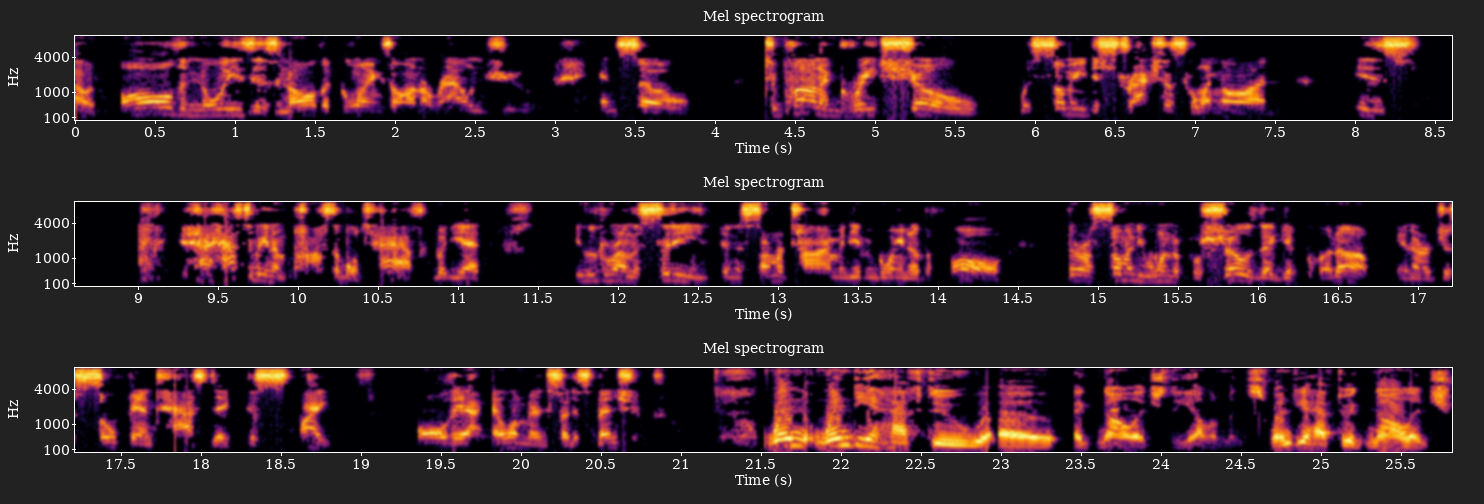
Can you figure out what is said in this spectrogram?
out all the noises and all the goings on around you. And so to put on a great show with so many distractions going on is it has to be an impossible task, but yet you look around the city in the summertime and even going into the fall, there are so many wonderful shows that get put up and are just so fantastic despite all the elements I just mentioned. When when do you have to uh, acknowledge the elements? When do you have to acknowledge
